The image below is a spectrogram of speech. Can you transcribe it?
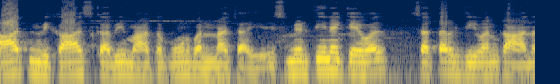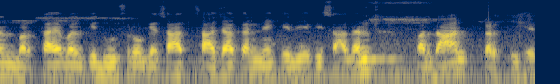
आत्मविकास का भी महत्वपूर्ण बनना चाहिए। स्मृति ने केवल सतर्क जीवन का आनंद बढ़ता है, बल्कि दूसरों के साथ साझा करने के लिए भी साधन प्रदान करती है।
